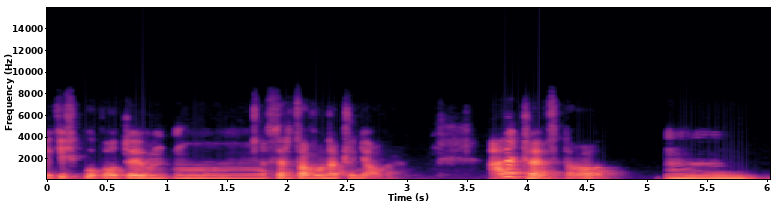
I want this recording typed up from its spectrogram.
jakieś kłopoty mm, sercowo-naczyniowe. Ale często mm,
